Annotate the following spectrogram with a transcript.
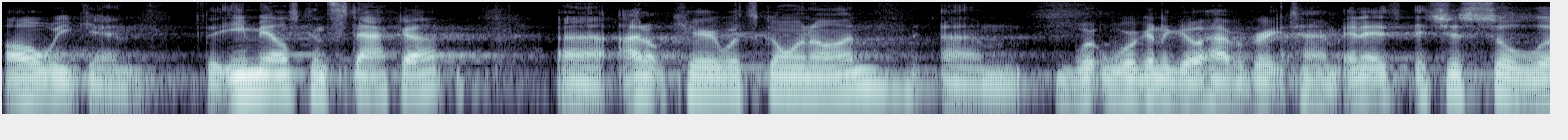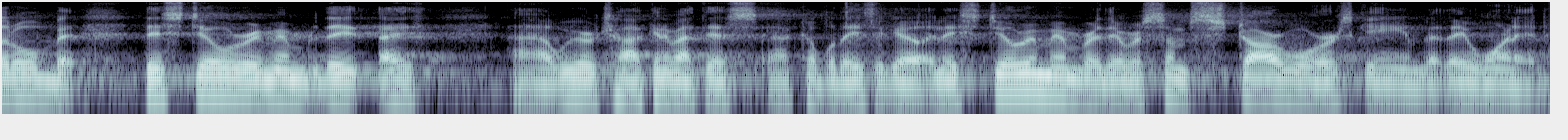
all weekend the emails can stack up uh, I don't care what's going on. Um, we're, we're going to go have a great time. And it, it's just so little, but they still remember. They, I, uh, we were talking about this a couple days ago, and they still remember there was some Star Wars game that they wanted.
